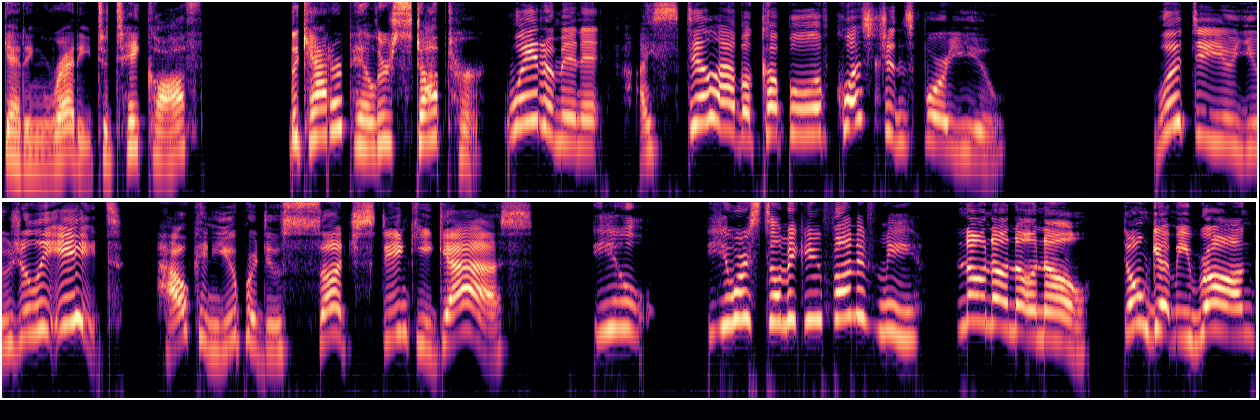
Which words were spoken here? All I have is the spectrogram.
getting ready to take off, the caterpillar stopped her. Wait a minute. I still have a couple of questions for you. What do you usually eat? How can you produce such stinky gas? You, you are still making fun of me. No, no, no, no. Don't get me wrong.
